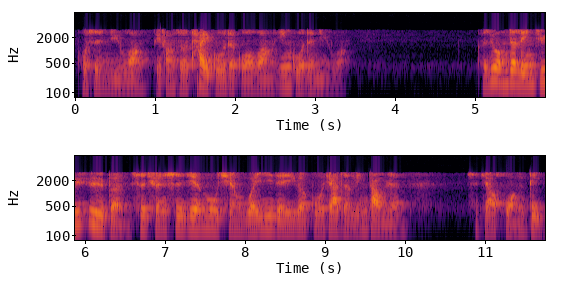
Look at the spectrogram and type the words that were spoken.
或是女王，比方说泰国的国王、英国的女王。可是我们的邻居日本是全世界目前唯一的一个国家的领导人，是叫皇帝。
